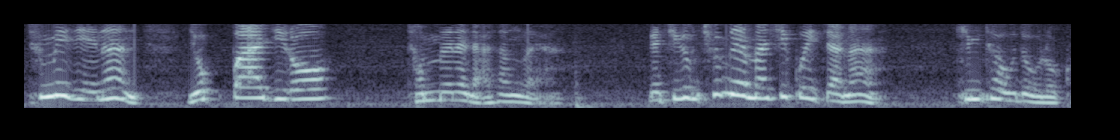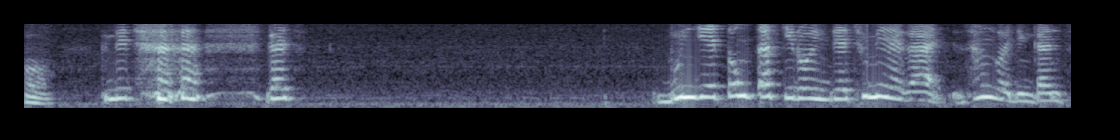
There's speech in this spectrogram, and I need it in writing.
추미애는 욕바지로 전면에 나선 거야. 그러니까 지금 추미애만 씻고 있잖아. 김태우도 그렇고. 근데 그러니까 문제의 똥닦기로 이제 추미애가 산 거지. 그러니까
